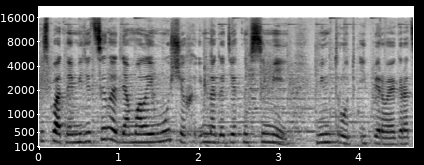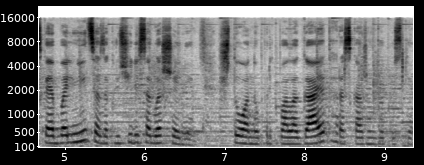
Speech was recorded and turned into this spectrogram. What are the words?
Бесплатная медицина для малоимущих и многодетных семей. Минтруд и Первая городская больница заключили соглашение. Что оно предполагает, расскажем в выпуске.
